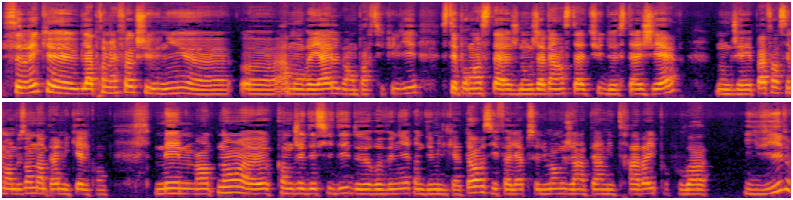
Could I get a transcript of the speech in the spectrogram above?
C'est vrai que la première fois que je suis venue euh, à Montréal en particulier, c'était pour un stage. Donc j'avais un statut de stagiaire. Donc, j'avais pas forcément besoin d'un permis quelconque. Mais maintenant, euh, quand j'ai décidé de revenir en 2014, il fallait absolument que j'ai un permis de travail pour pouvoir y vivre.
